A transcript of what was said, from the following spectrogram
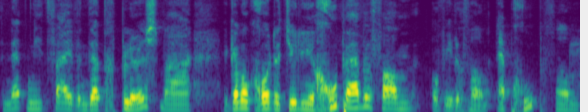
net niet 35 plus. Maar ik heb ook gehoord dat jullie een groep hebben van, of in ieder geval een appgroep van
